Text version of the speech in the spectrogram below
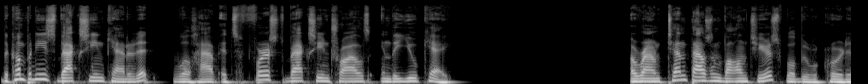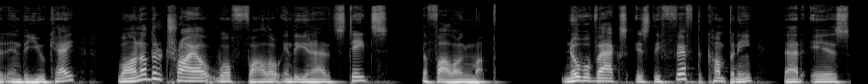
The company's vaccine candidate will have its first vaccine trials in the UK. Around 10,000 volunteers will be recruited in the UK, while another trial will follow in the United States the following month. Novavax is the fifth company that is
